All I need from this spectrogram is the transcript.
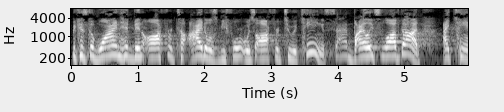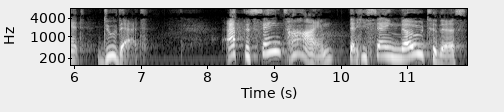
Because the wine had been offered to idols before it was offered to a king. It violates the law of God. I can't do that. At the same time that he's saying no to this,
